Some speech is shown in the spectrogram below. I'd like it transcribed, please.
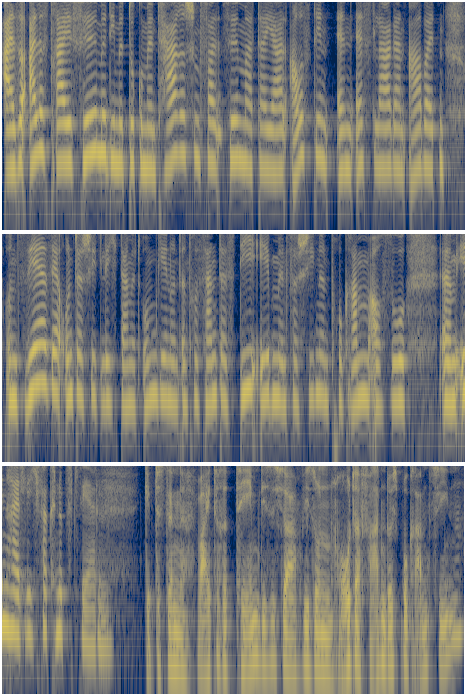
also alles drei Filme, die mit dokumentarischem Filmmaterial aus den NS-Lagern arbeiten und sehr, sehr unterschiedlich damit umgehen. Und interessant, dass die eben in verschiedenen Programmen auch so ähm, inhaltlich verknüpft werden. Gibt es denn weitere Themen, die sich ja wie so ein roter Faden durchs Programm ziehen?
